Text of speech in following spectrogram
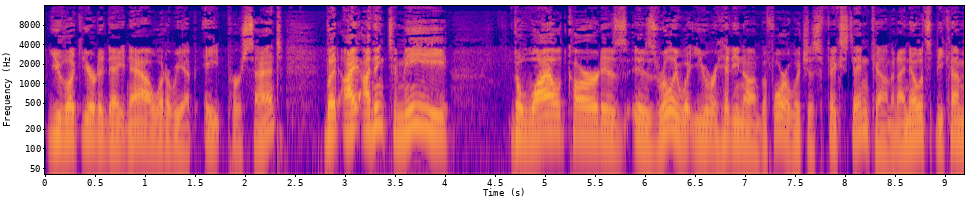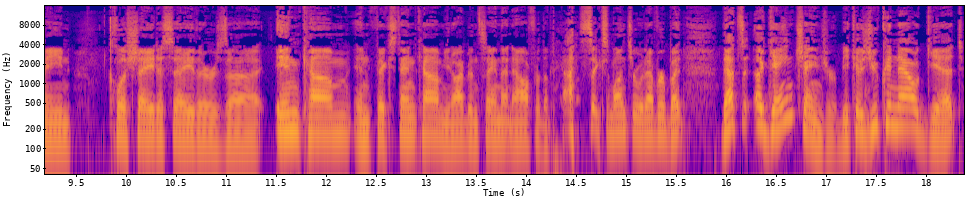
you look year to date now. What are we up eight percent? But I, I think to me the wild card is is really what you were hitting on before, which is fixed income. And I know it's becoming cliche to say there's uh, income in fixed income. You know, I've been saying that now for the past six months or whatever, but that's a game changer because you can now get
